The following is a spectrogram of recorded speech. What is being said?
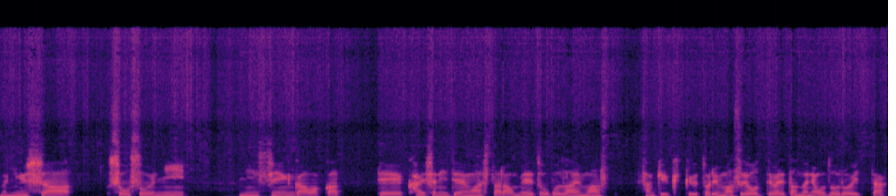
まあ入社早々に妊娠が分かって会社に電話したらおめでとうございます。産休育休取れますよって言われたのに驚いた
